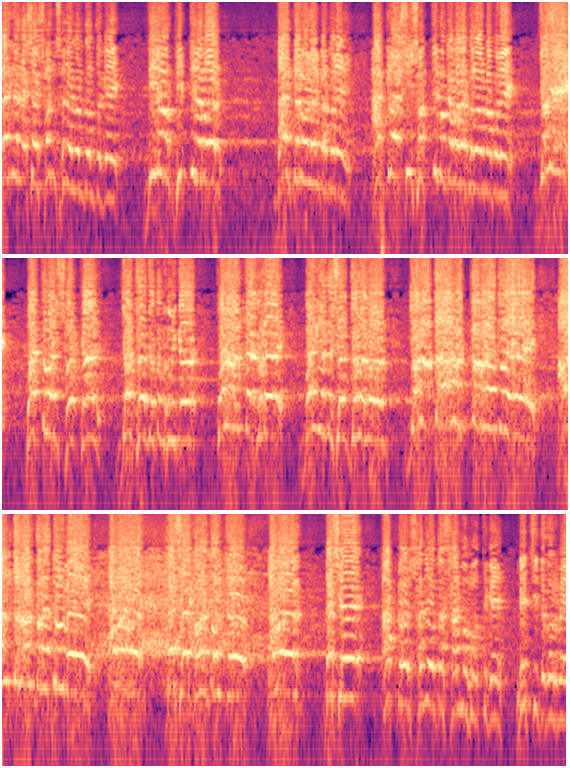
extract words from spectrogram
বাংলাদেশের সংসদীয় গণতন্ত্রকে দৃঢ় ভিত্তির উপর দাঁড় করানোর ব্যাপারে, আগ্রাসী শক্তি মোকাবেলা করার ব্যাপারে যদি বর্তমান সরকার যথাযথ ভূমিকা পালন না করে, বাংলাদেশের জনগণ জনতা ঐক্য করে তুলে, আন্দোলন করে তুলবে এবং দেশের দেশে আপনার স্বাধীনতা সার্বভৌম থেকে নিশ্চিত করবে।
